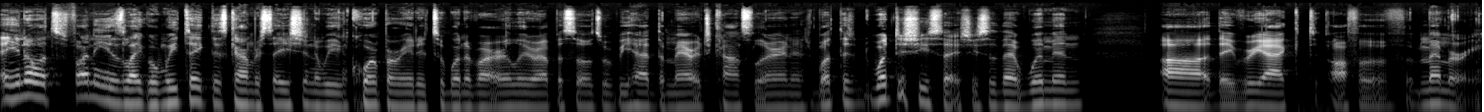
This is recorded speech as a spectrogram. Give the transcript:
And you know what's funny is like when we take this conversation and we incorporate it to one of our earlier episodes where we had the marriage counselor in it. What did what did she say? She said that women uh, they react off of memory,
